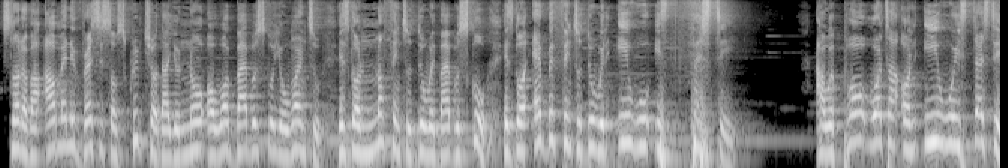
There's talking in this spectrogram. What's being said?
It's not about how many verses of scripture that you know or what Bible school you went to. It's got nothing to do with Bible school. It's got everything to do with he who is thirsty. I will pour water on he who is thirsty.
